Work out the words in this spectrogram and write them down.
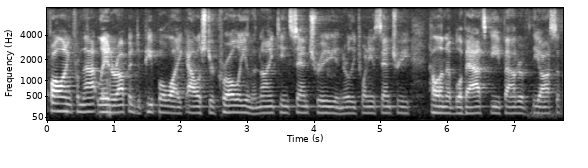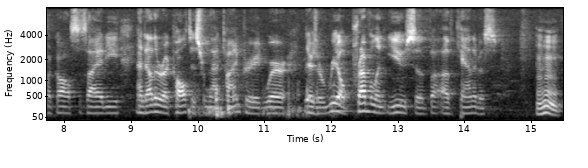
following from that later up into people like Aleister Crowley in the 19th century and early 20th century, Helena Blavatsky, founder of Theosophical Society, and other occultists from that time period where there's a real prevalent use of, uh, of cannabis. Mm-hmm.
